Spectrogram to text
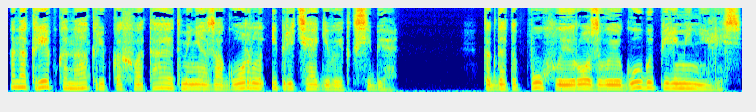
Она крепко-накрепко хватает меня за горло и притягивает к себе. Когда-то пухлые розовые губы переменились.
